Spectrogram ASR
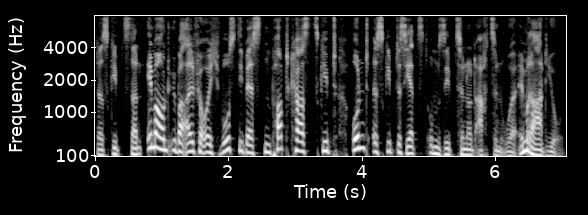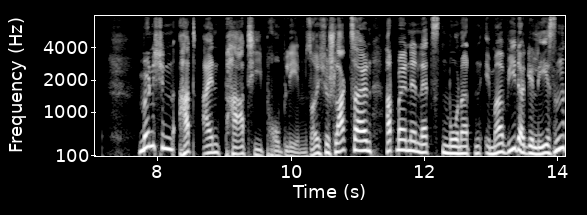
Das gibt's dann immer und überall für euch, wo es die besten Podcasts gibt und es gibt es jetzt um 17 und 18 Uhr im Radio. München hat ein Partyproblem. Solche Schlagzeilen hat man in den letzten Monaten immer wieder gelesen.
